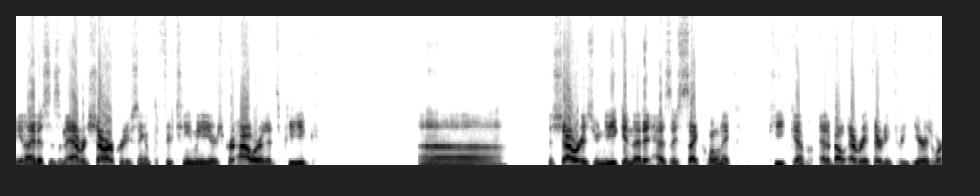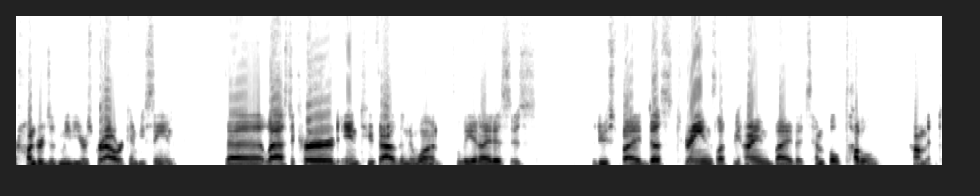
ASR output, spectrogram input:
Leonidas is an average shower producing up to 15 meteors per hour at its peak. Uh, the shower is unique in that it has a cyclonic peak at, at about every 33 years where hundreds of meteors per hour can be seen. That last occurred in 2001. Leonidas is produced by dust grains left behind by the Tempel-Tuttle comet.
